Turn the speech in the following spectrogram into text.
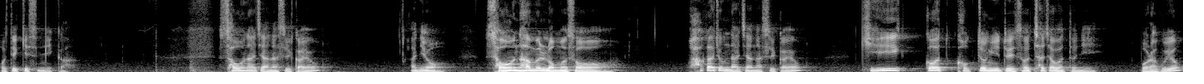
어땠겠습니까? 서운하지 않았을까요? 아니요. 서운함을 넘어서 화가 좀 나지 않았을까요? 기껏 걱정이 돼서 찾아왔더니 뭐라고요?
